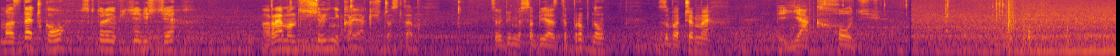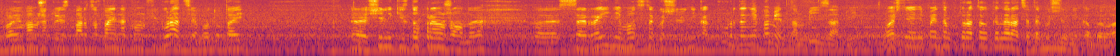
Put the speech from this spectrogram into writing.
mazdeczką, z której widzieliście remont silnika jakiś czas temu. Zrobimy sobie jazdę próbną. Zobaczymy jak chodzi. Powiem Wam, że tu jest bardzo fajna konfiguracja, bo tutaj e, silnik jest doprężony. E, Seryjnie moc tego silnika, kurde nie pamiętam, bij. Właśnie nie pamiętam, która to generacja tego silnika była.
